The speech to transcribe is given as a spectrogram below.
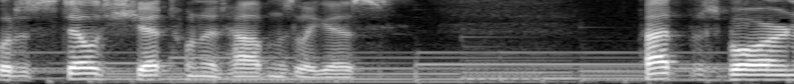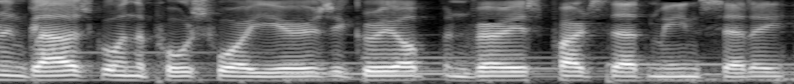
But it's still shit when it happens like this. Pat was born in Glasgow in the post war years. He grew up in various parts of that mean city.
